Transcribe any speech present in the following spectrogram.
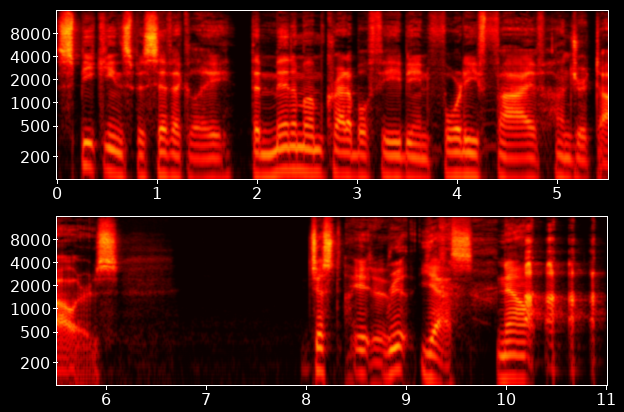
speaking specifically the minimum credible fee being $4,500. Just it re- yes. Now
